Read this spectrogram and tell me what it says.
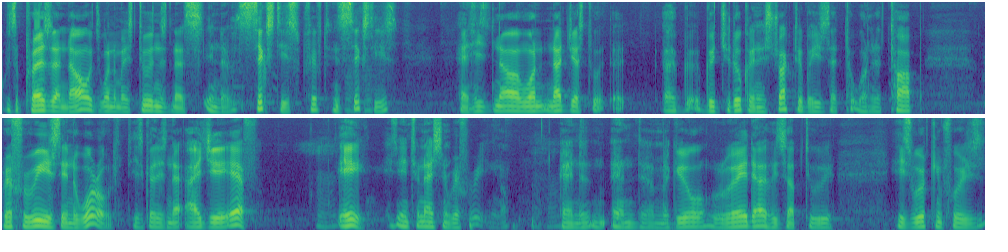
who's the president now. He's one of my students in the, in the 60s, 50s, 60s. And he's now one, not just a good judoka instructor, but he's one of the top referees in the world. He's got his IJF. A, he's an international referee, you know. And and uh, McGill Rueda, who's up to, he's working for his,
